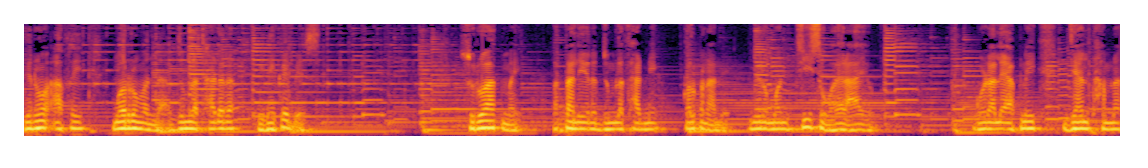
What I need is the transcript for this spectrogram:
दिनौँ आफै मर्नुभन्दा जुम्ला छाडेर हिँडेकै बेस। सुरुवातमै अत्तालिएर जुम्ला छाड्ने कल्पनाले मेरो मन चिसो भएर आयो। घोडाले आफ्नै ज्यान थाम्न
